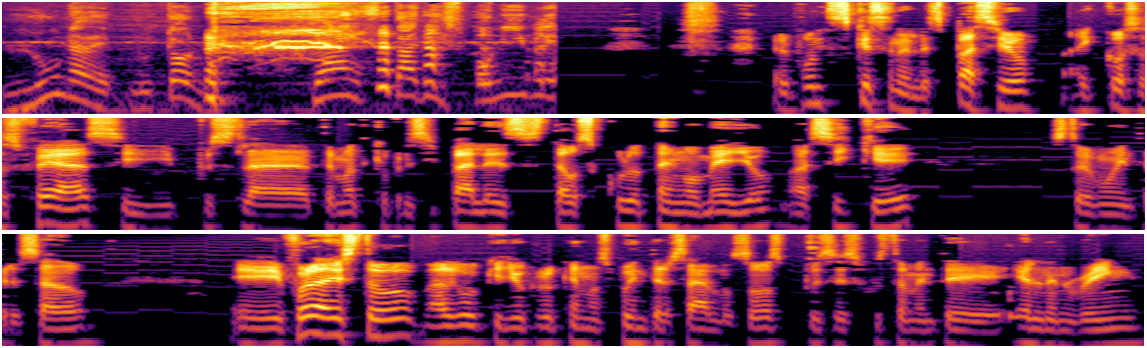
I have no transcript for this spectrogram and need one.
Luna de Plutón, ya está disponible. El punto es que es en el espacio, hay cosas feas y pues la temática principal es está oscuro, tengo mello, así que estoy muy interesado. Eh, fuera de esto, algo que yo creo que nos puede interesar a los dos, pues es justamente Elden Ring,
